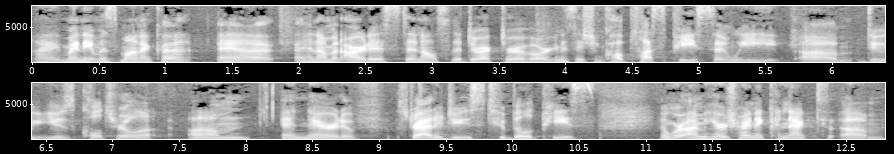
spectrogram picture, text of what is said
Hi, my name is Monica, uh, and I'm an artist and also the director of an organization called Plus Peace. And we um, do use cultural um, and narrative strategies to build peace. And I'm here trying to connect um,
